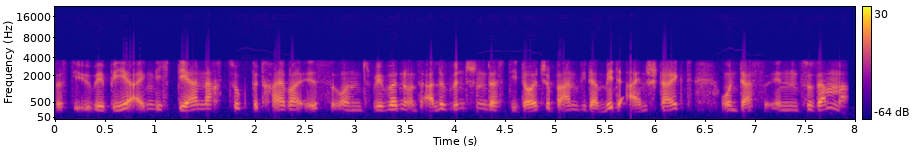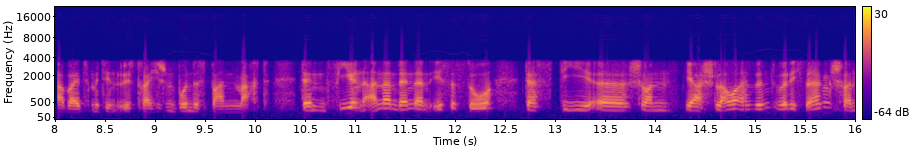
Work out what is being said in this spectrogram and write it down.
dass die ÖBB eigentlich der Nachtzugbetreiber ist und wir würden uns alle wünschen, dass die Deutsche Bahn wieder mit einsteigt und das in Zusammenarbeit mit den österreichischen Bundesbahnen macht. Denn in vielen anderen Ländern ist es so, dass die äh, schon ja schlauer sind, würde ich sagen, schon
